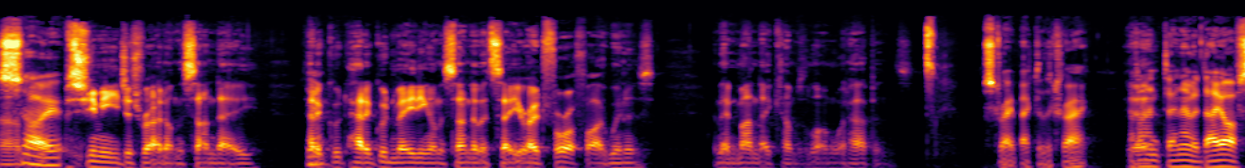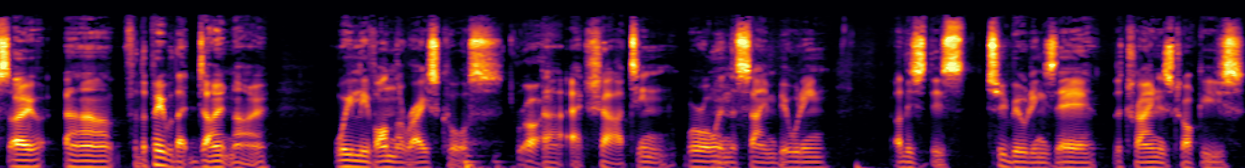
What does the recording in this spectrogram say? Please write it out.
Um, so assuming you just rode on the Sunday, had a good had a good meeting on the Sunday. Let's say you rode four or five winners, and then Monday comes along. What happens? straight back to the track. Yeah. I don't, don't have a day off. So, uh, for the people that don't know, we live on the race course Right. uh, at Sha Tin. We're all in the same building. Oh, there's, there's two buildings there the trainers, jockeys,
